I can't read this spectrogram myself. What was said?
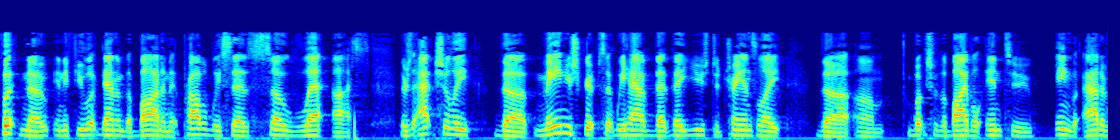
footnote, and if you look down at the bottom, it probably says, so let us. There's actually the manuscripts that we have that they use to translate the um, books of the Bible into English, out of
